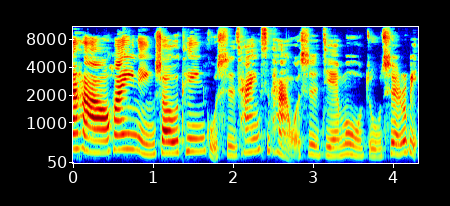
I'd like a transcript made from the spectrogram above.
大家好，欢迎您收听股市蔡因斯坦，我是节目主持人 Ruby。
